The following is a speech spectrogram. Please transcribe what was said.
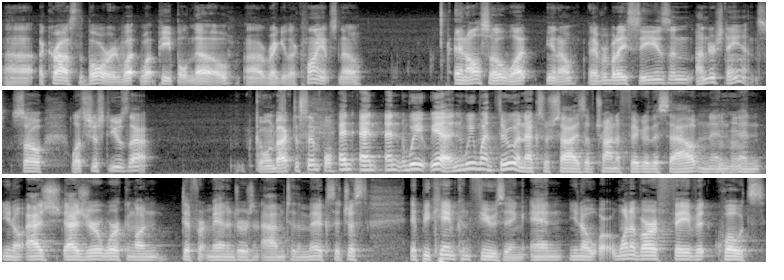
uh, across the board what what people know, uh, regular clients know, and also what you know everybody sees and understands. So let's just use that. Going back to simple. and and and we yeah and we went through an exercise of trying to figure this out and and, and you know as as you're working on different managers and add them to the mix it just it became confusing and you know one of our favorite quotes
